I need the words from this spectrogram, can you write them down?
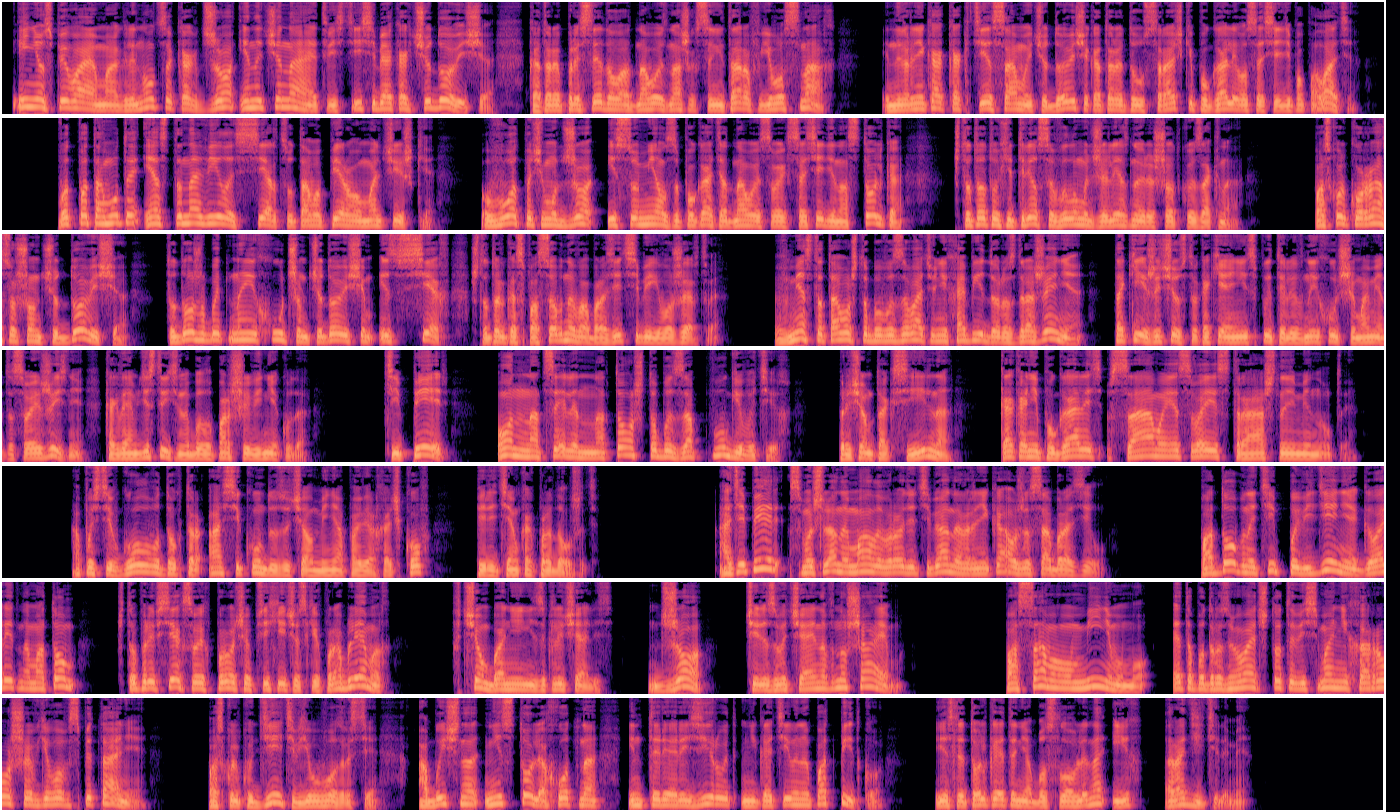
И не успеваем мы оглянуться, как Джо и начинает вести себя как чудовище, которое преследовало одного из наших санитаров в его снах, и наверняка как те самые чудовища, которые до усрачки пугали его соседи по палате. Вот потому-то и остановилось сердце у того первого мальчишки. Вот почему Джо и сумел запугать одного из своих соседей настолько, что тот ухитрился выломать железную решетку из окна. Поскольку раз уж он чудовище — то должен быть наихудшим чудовищем из всех, что только способны вообразить себе его жертвы. Вместо того, чтобы вызывать у них обиду и раздражение, такие же чувства, какие они испытывали в наихудшие моменты своей жизни, когда им действительно было паршивее некуда, теперь он нацелен на то, чтобы запугивать их, причем так сильно, как они пугались в самые свои страшные минуты. Опустив голову, доктор А секунду изучал меня поверх очков перед тем, как продолжить. А теперь смышленый малый вроде тебя наверняка уже сообразил. Подобный тип поведения говорит нам о том, что при всех своих прочих психических проблемах, в чем бы они ни заключались, Джо чрезвычайно внушаем. По самому минимуму это подразумевает что-то весьма нехорошее в его воспитании – поскольку дети в его возрасте обычно не столь охотно интериоризируют негативную подпитку, если только это не обусловлено их родителями.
